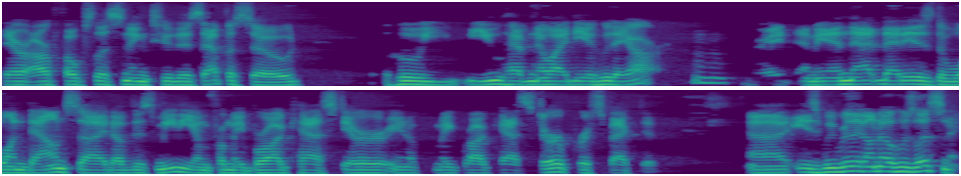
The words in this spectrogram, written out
there are folks listening to this episode who you have no idea who they are. Mm-hmm. Right. I mean, and that, that is the one downside of this medium from a broadcaster, you know, from a broadcaster perspective, uh, is we really don't know who's listening.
